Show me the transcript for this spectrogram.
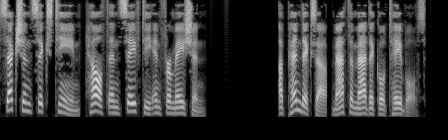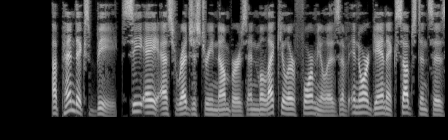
Section 16 – Health and safety information Appendix A – Mathematical tables. Appendix B – CAS registry numbers and molecular formulas of inorganic substances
